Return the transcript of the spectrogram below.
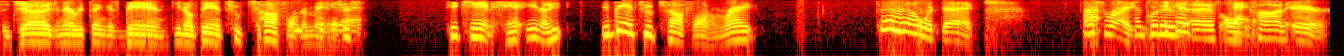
the judge and everything is being, you know, being too tough on the man. Just. He can't, ha- you know, he he being too tough on him, right? To hell with that. That's I- right. Put his ass on. Con Air.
